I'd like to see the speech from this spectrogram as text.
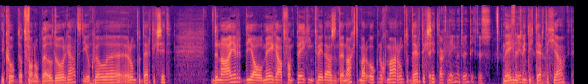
Ik hoop dat Van Obel doorgaat, die ook wel rond de 30 zit. De Naaier, die al meegaat van Peking 2008, maar ook nog maar rond de 30 zit. Ik dacht 29, dus. 29, 30, ja. ja.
